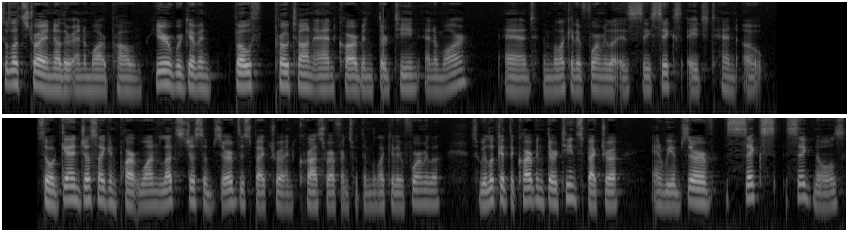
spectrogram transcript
So let's try another NMR problem. Here we're given both proton and carbon 13 NMR, and the molecular formula is C6H10O. So again, just like in part 1, let's just observe the spectra and cross-reference with the molecular formula. So we look at the carbon 13 spectra, and we observe six signals,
